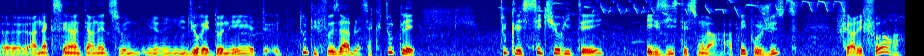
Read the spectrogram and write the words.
un accès à Internet sur une, durée donnée. Tout est faisable. C'est-à-dire que toutes les, toutes les sécurités existent et sont là. Après, il faut juste faire l'effort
